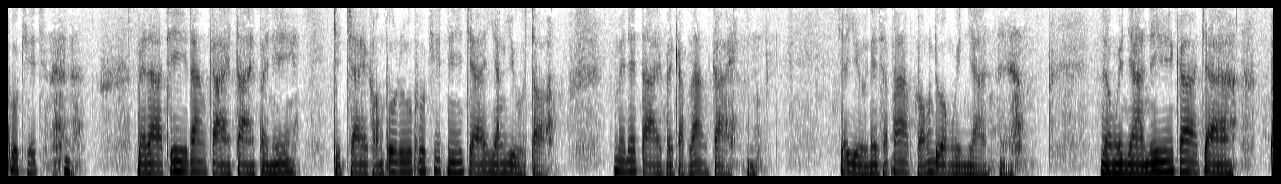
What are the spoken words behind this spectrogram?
ผู้คิด เวลาที่ร่างกายตายไปนี้ จิตใจของผู้รู้ผู้คิดนี้จะยังอยู่ต่อ ไม่ได้ตายไปกับร่างกาย จะอยู่ในสภาพของดวงวิญญาณ ดวงวิญญาณนี้ก็จะไป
